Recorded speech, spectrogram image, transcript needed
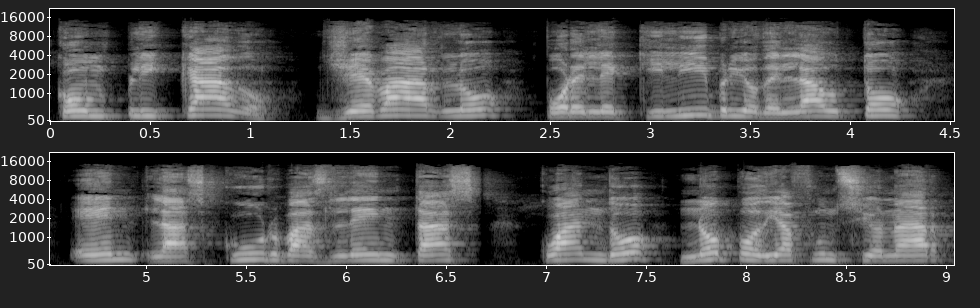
complicado llevarlo por el equilibrio del auto en las curvas lentas cuando no podía funcionar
